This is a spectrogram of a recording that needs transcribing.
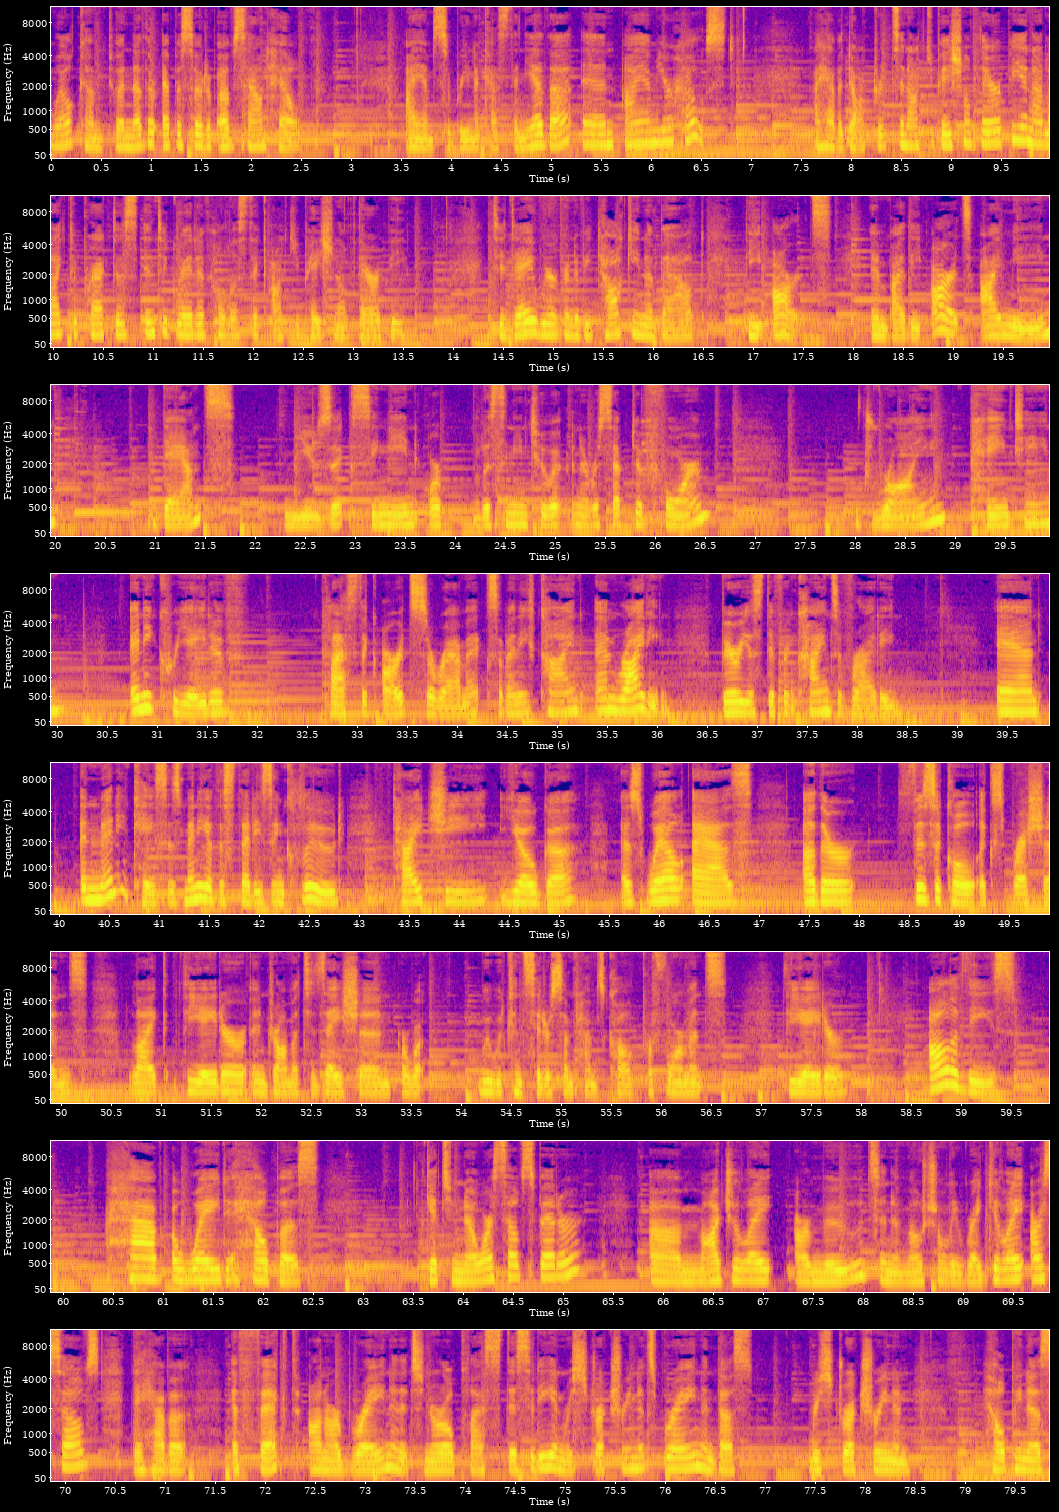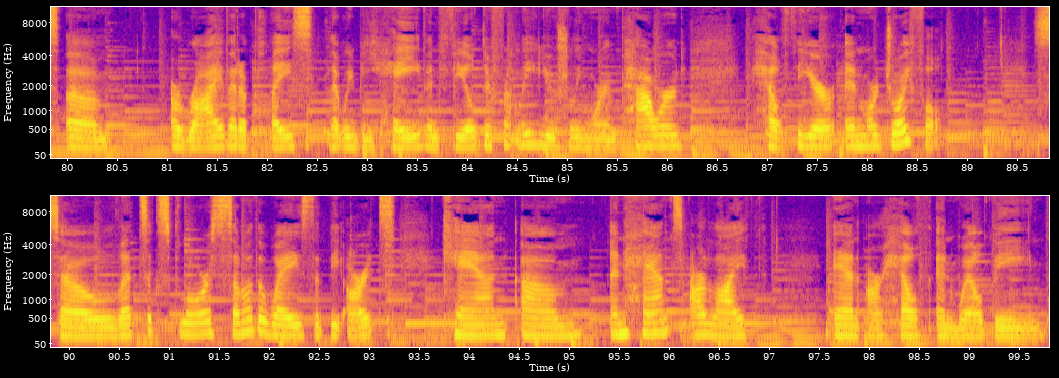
welcome to another episode of Of Sound Health. I am Sabrina Castaneda and I am your host. I have a doctorate in occupational therapy and I like to practice integrative holistic occupational therapy. Today we're going to be talking about the arts, and by the arts I mean dance, music, singing, or listening to it in a receptive form, drawing, painting, any creative plastic arts, ceramics of any kind, and writing, various different kinds of writing. And in many cases, many of the studies include Tai Chi, yoga, as well as other physical expressions like theater and dramatization, or what we would consider sometimes called performance theater. All of these have a way to help us get to know ourselves better, uh, modulate our moods, and emotionally regulate ourselves. They have a effect on our brain and its neuroplasticity and restructuring its brain, and thus restructuring and helping us um, arrive at a place that we behave and feel differently, usually more empowered, healthier, and more joyful. So let's explore some of the ways that the arts can um, enhance our life and our health and well being.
